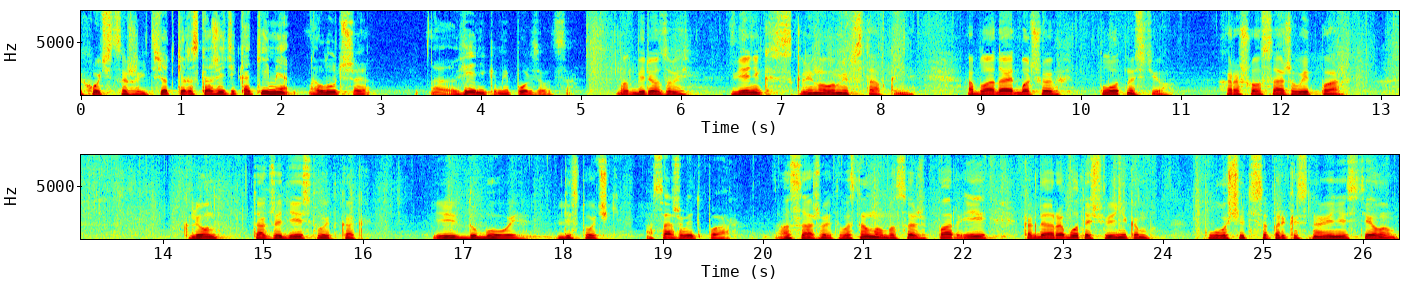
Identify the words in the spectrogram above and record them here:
хочется жить. Все-таки расскажите, какими лучше э, вениками пользоваться? Вот березовый веник с кленовыми вставками. Обладает большой плотностью, хорошо осаживает пар. Клен также действует, как и дубовые листочки. Осаживает пар. Осаживает, в основном осаживает пар. И когда работаешь веником, площадь соприкосновения с телом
